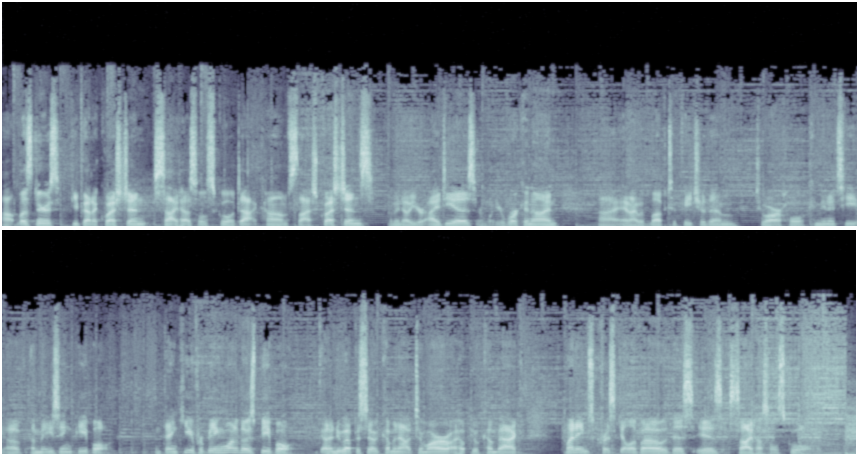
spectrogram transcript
Uh, listeners, if you've got a question, sidehustleschool.com slash questions. Let me know your ideas or what you're working on, uh, and I would love to feature them to our whole community of amazing people. And thank you for being one of those people. We've got a new episode coming out tomorrow. I hope you'll come back. My name's Chris Guillebeau. This is Side Hustle School.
